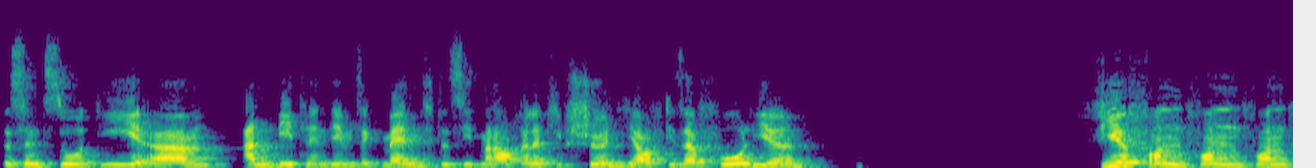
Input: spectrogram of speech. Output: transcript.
Das sind so die ähm, Anbieter in dem Segment. Das sieht man auch relativ schön hier auf dieser Folie. Vier von, von, von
